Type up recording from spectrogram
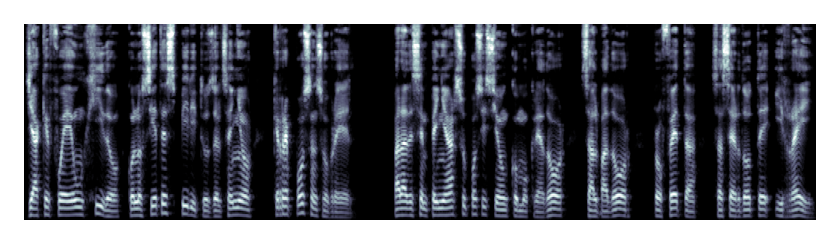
ya que fue ungido con los siete espíritus del Señor que reposan sobre él, para desempeñar su posición como Creador, Salvador, profeta, sacerdote y Rey.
